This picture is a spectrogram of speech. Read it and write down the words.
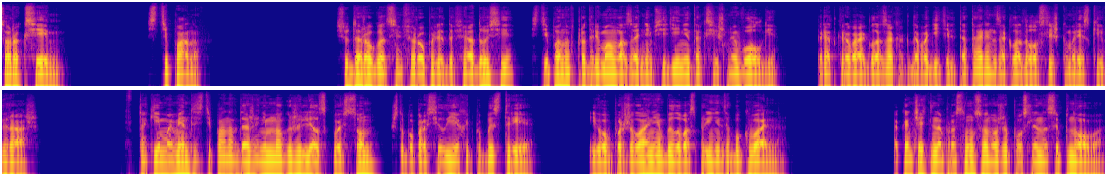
47. Степанов. Всю дорогу от Симферополя до Феодосии Степанов продремал на заднем сиденье таксишной «Волги», приоткрывая глаза, когда водитель-татарин закладывал слишком резкий вираж. В такие моменты Степанов даже немного жалел сквозь сон, что попросил ехать побыстрее. Его пожелание было воспринято буквально. Окончательно проснулся он уже после насыпного,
